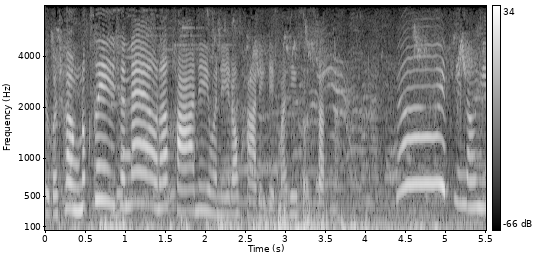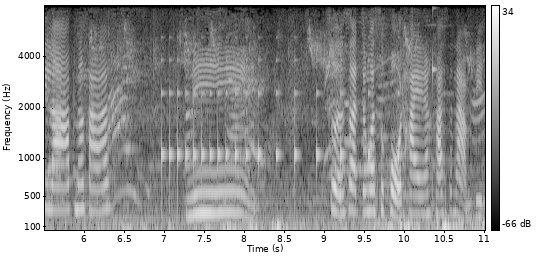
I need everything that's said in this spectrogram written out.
ยู่กับช่องนกซี่ชาแนลนะคะ นี่วันนี้เราพาเด็กๆมาที่สวนสัตว์นะเฮ้ยพี่น้องยีราฟนะคะ นี่สวนสัตว์จังหวัดสุโขทัยนะคะ สนามบิน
